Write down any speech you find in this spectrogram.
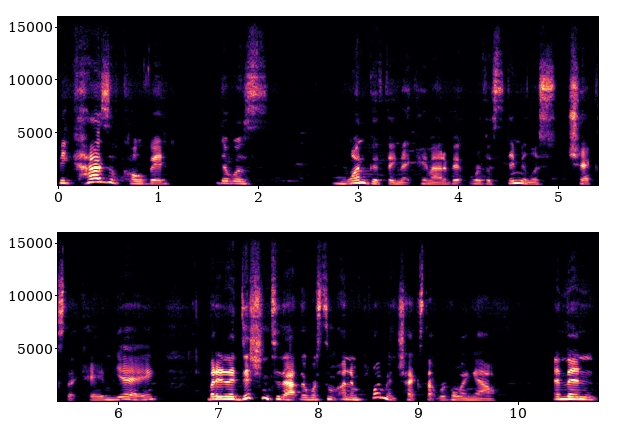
because of COVID, there was one good thing that came out of it were the stimulus checks that came. Yay. But in addition to that, there were some unemployment checks that were going out. And then,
